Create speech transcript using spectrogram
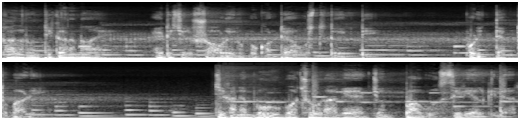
সাধারণ ঠিকানা নয়, এটি ছিল শহরের উপকণ্ঠে অবস্থিত একটি পরিত্যক্ত বাড়ি, যেখানে বহু বছর আগে একজন পাগল সিরিয়াল কিলার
